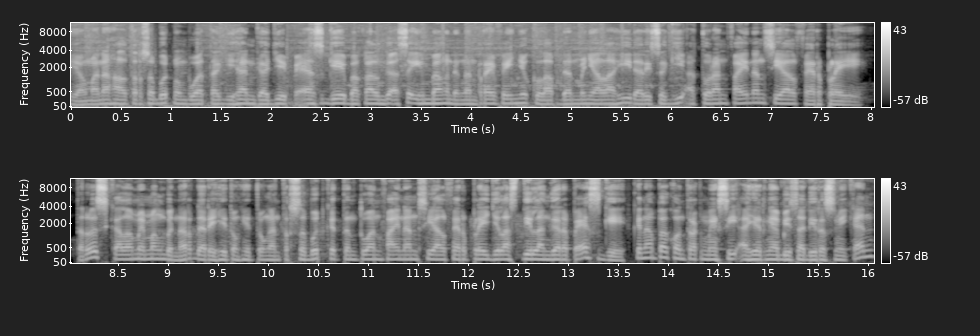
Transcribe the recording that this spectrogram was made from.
Yang mana hal tersebut membuat tagihan gaji PSG bakal nggak seimbang dengan revenue klub dan menyalahi dari segi aturan financial fair play. Terus kalau memang benar dari hitung-hitungan tersebut ketentuan financial fair play jelas dilanggar PSG, kenapa kontrak Messi akhirnya bisa diresmikan?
